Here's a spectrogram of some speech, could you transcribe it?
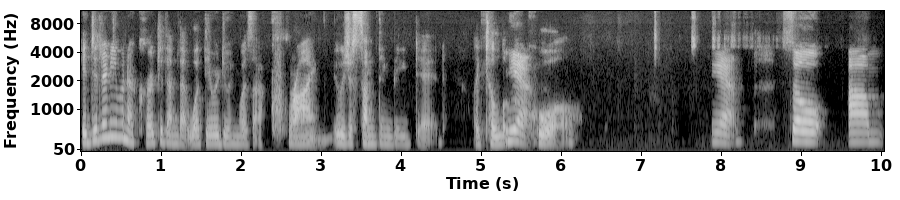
it didn't even occur to them that what they were doing was a crime. It was just something they did like to look yeah. cool. Yeah. So um,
